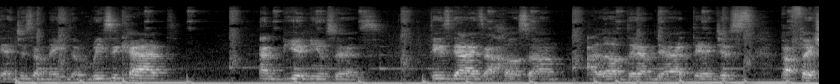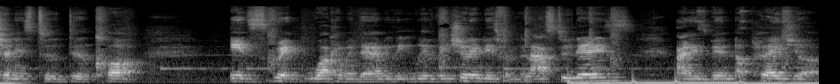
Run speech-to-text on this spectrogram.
they're just amazing. Rissikat and Be a Nuisance. These guys are awesome. I love them. They're, they're just perfectionists to the core it's great working with them. We, have been shooting this for the last two days and it's been a pleasure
